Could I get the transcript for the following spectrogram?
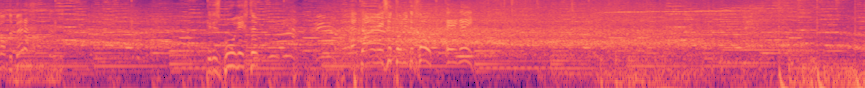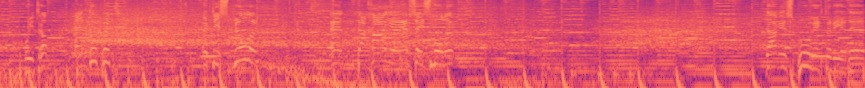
Van den Berg. Dit is Boerrichter. En daar is het Tony de Groot. 1-1. Goeie trap. En doelpunt. Het is Mulder. En daar ga je FC Zwolle. Daar is Boerrichter weer. De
